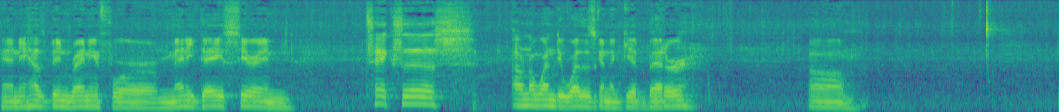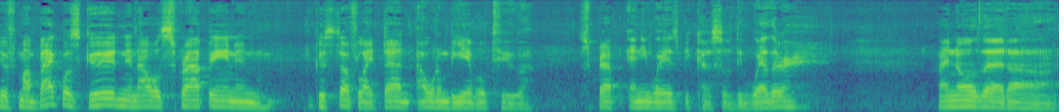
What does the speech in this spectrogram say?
and it has been raining for many days here in Texas. I don't know when the weather is gonna get better. Um, if my back was good and I was scrapping and good stuff like that, I wouldn't be able to uh, scrap anyways because of the weather. I know that uh,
